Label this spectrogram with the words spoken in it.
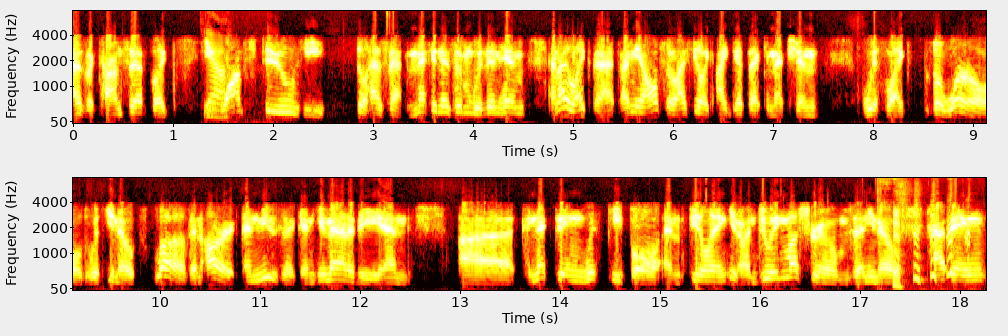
as a concept. Like he Yeah. wants to. He still has that mechanism within him, and I like that. I mean, also I feel like I get that connection with like the world, with you know love and art and music and humanity and uh, connecting with people and feeling, you know, and doing mushrooms and, you know, having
